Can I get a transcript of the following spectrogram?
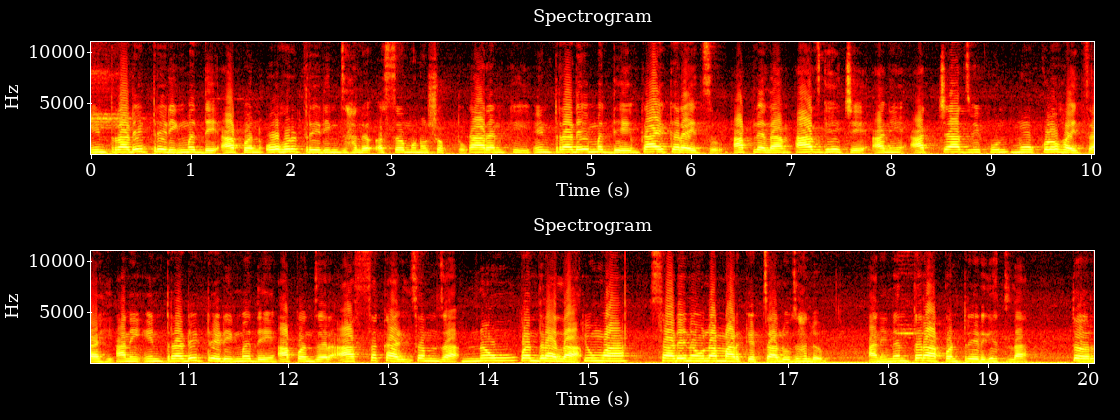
इंट्राडे ट्रेडिंगमध्ये आपण ओव्हर ट्रेडिंग झालं असं म्हणू शकतो. कारण की इंट्राडे मध्ये काय करायचं? आपल्याला आज घ्यायचे आणि आजच्या आज विकून मोकळं व्हायचं आहे. आणि इंट्राडे ट्रेडिंगमध्ये आपण जर आज सकाळी समजा नऊ पंधराला किंवा साडेनऊला मार्केट चालू झालं आणि नंतर आपण ट्रेड घेतला तर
